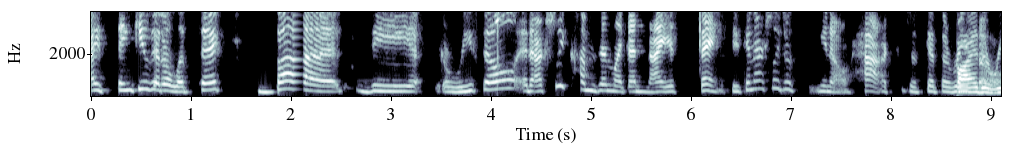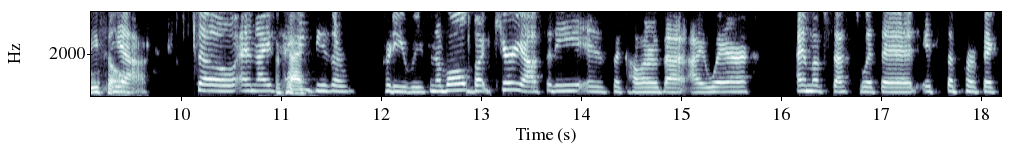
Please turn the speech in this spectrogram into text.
I think you get a lipstick, but the refill, it actually comes in like a nice thing. So you can actually just, you know, hack, just get the refill. Buy the refill. Yeah. So, and I, Okay. I think these are pretty reasonable, but Curiosity is the color that I wear. I'm obsessed with it. It's the perfect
